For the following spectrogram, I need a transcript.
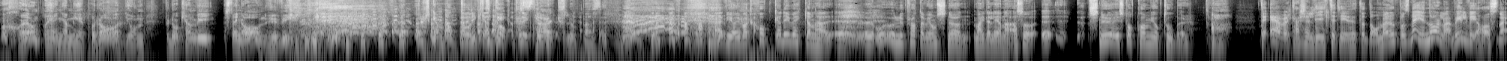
vad skönt att hänga mer på radion, för då kan vi stänga av nu hur vi vill. Hur ska man tolka det? Tack Sluppas. Nej, Vi har ju varit chockade i veckan här eh, och nu pratar vi om snön, Magdalena. Alltså, eh, snö i Stockholm i oktober. Det är väl kanske lite tidigt ändå, men uppe hos mig i Norrland vill vi ha snö.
